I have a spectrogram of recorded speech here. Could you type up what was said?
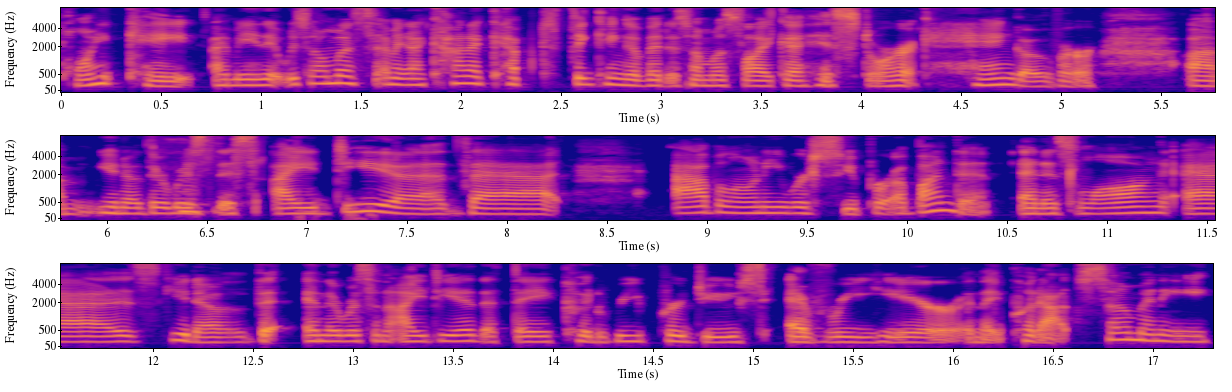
point, Kate. I mean, it was almost, I mean, I kind of kept thinking of it as almost like a historic hangover. Um, you know, there was this idea that abalone were super abundant. And as long as, you know, the, and there was an idea that they could reproduce every year and they put out so many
